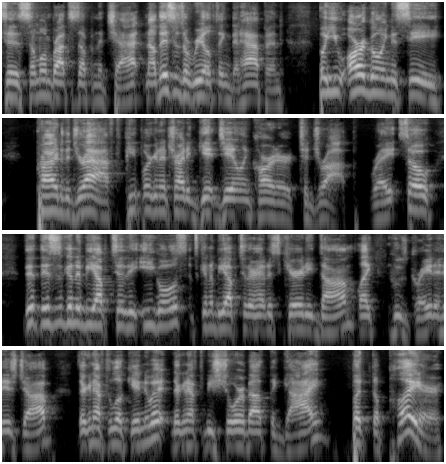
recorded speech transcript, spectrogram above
to someone brought this up in the chat. Now, this is a real thing that happened, but you are going to see prior to the draft, people are going to try to get Jalen Carter to drop right? So th- this is going to be up to the Eagles. It's going to be up to their head of security, Dom, like who's great at his job. They're going to have to look into it. They're going to have to be sure about the guy, but the player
